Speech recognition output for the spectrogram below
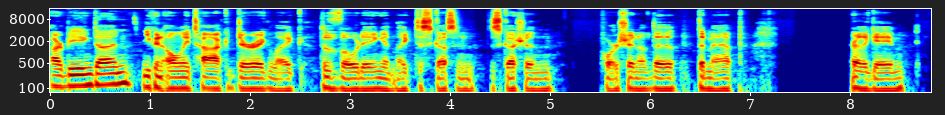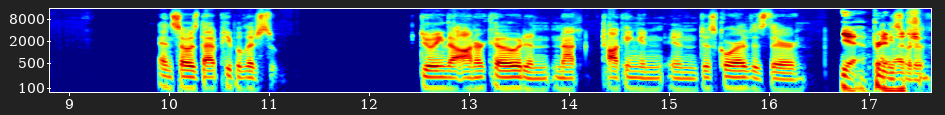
are being done. You can only talk during like the voting and like discussion discussion portion of the the map or the game. and so is that people that just doing the honor code and not talking in in Discord? Is there Yeah, pretty much. sort of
